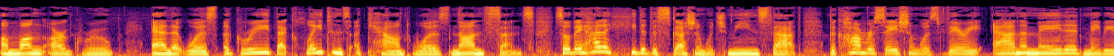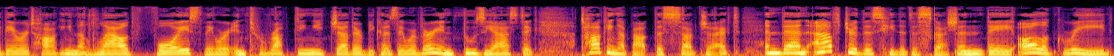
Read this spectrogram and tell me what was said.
among our group and it was agreed that Clayton's account was nonsense. So they had a heated discussion, which means that the conversation was very animated. Maybe they were talking in a loud voice. They were interrupting each other because they were very enthusiastic talking about this subject. And then after this heated discussion, they all agreed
